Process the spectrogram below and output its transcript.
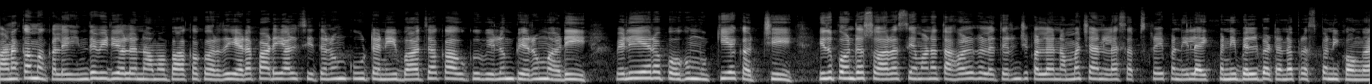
வணக்கம் மக்களே. இந்த வீடியோவில் நாம் பார்க்க போகிறது எடப்பாடியால் சிதறும் கூட்டணி பாஜகவுக்கு விழும் பெரும் அடி வெளியேற போகும் முக்கிய கட்சி. இது போன்ற சுவாரஸ்யமான தகவல்களை தெரிஞ்சுக்கொள்ள நம்ம சேனலை சப்ஸ்கிரைப் பண்ணி லைக் பண்ணி பெல் பட்டனை ப்ரெஸ் பண்ணிக்கோங்க.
